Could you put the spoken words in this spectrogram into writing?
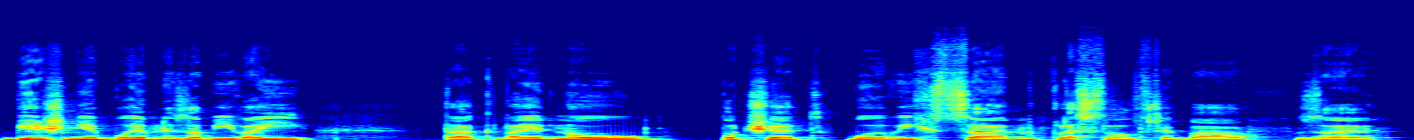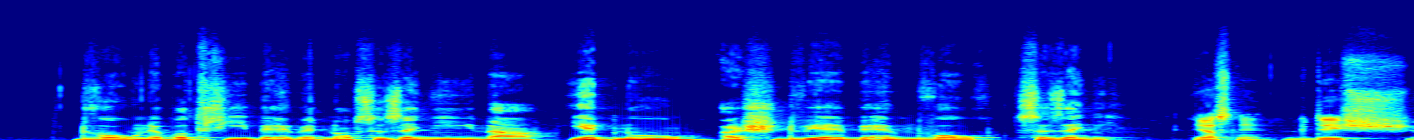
běžně bojem nezabývají, tak najednou počet bojových scén klesl třeba ze dvou nebo tří během jednoho sezení na jednu až dvě během dvou sezení. Jasně, když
